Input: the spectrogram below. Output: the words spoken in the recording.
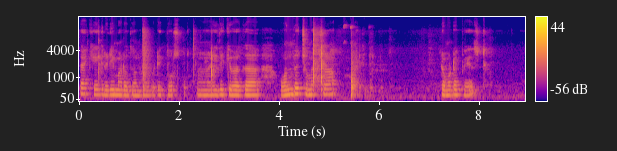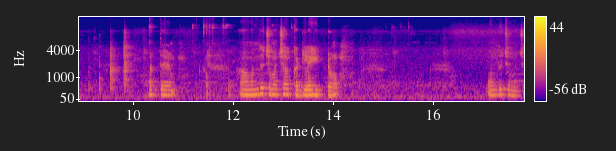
ಪ್ಯಾಕ್ ಹೇಗೆ ರೆಡಿ ಮಾಡೋದು ಅಂತ ಹೇಳ್ಬಿಟ್ಟು ತೋರಿಸ್ಕೊಡ್ತೀನಿ ಇದಕ್ಕೆ ಇವಾಗ ಒಂದು ಚಮಚ ಟೊಮೊಟೊ ಪೇಸ್ಟ್ ಮತ್ತು ಒಂದು ಚಮಚ ಕಡಲೆ ಹಿಟ್ಟು. ಒಂದು ಚಮಚ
